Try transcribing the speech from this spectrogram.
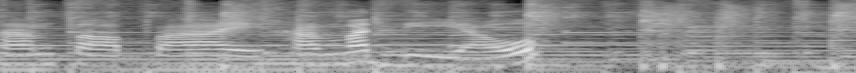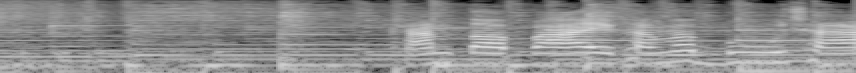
คำต่อไปคำว่าเดี๋ยวคำต่อไปคำว่าบูชา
